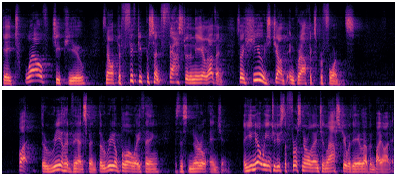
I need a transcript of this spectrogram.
The A12 GPU is now up to 50% faster than the A11, so a huge jump in graphics performance. But the real advancement, the real blowaway thing, is this neural engine. Now, you know we introduced the first neural engine last year with the A11 Bionic.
